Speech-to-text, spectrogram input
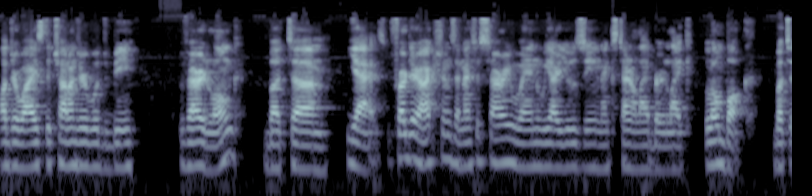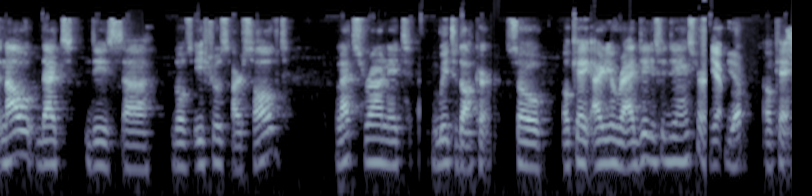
Otherwise, the challenger would be very long. But um, yeah, further actions are necessary when we are using external library like Lombok. But now that these uh, those issues are solved, let's run it with Docker. So, okay, are you ready? You see the answer? Yep. Yep. Okay,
